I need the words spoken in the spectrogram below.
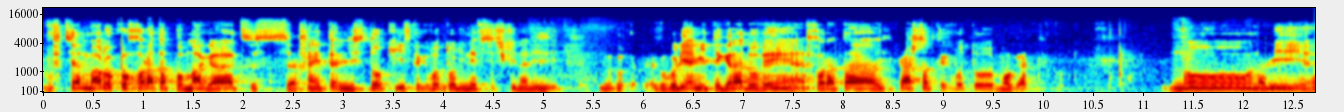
в цял Марокко хората помагат с хранителни стоки, с каквото ли не всички нали, големите градове хората изпращат каквото могат. Но, нали,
